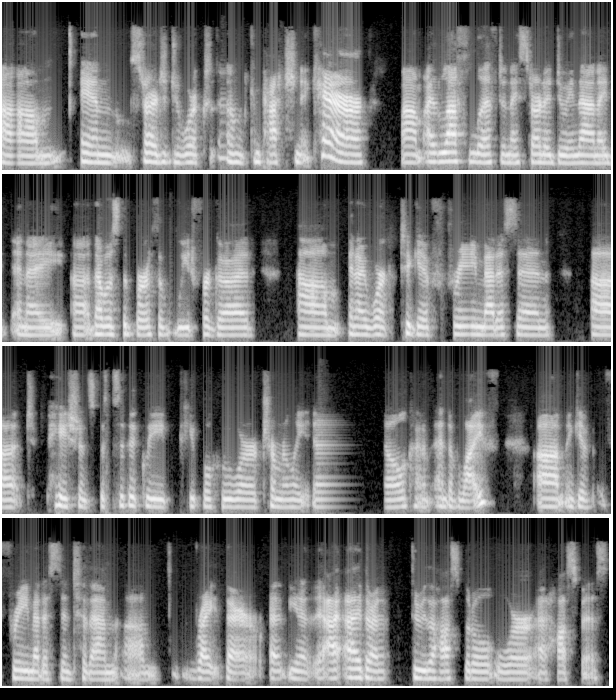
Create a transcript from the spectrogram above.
um, and started to do work on compassionate care. Um, I left Lyft and I started doing that. And I, and I uh, that was the birth of Weed for Good. Um, and I worked to give free medicine uh, to patients, specifically people who are terminally ill, kind of end of life, um, and give free medicine to them um, right there, at, you know, either through the hospital or at hospice.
